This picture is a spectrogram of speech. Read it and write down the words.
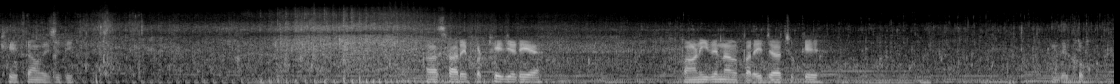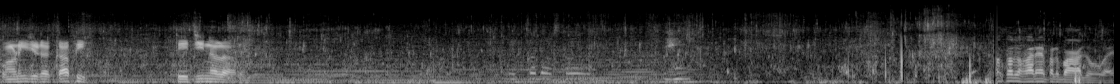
ਖੇਤਾਂ ਵਿੱਚ ਦੀ। ਆ ਸਾਰੇ ਪੱਠੇ ਜਿਹੜੇ ਆ, ਪਾਣੀ ਦੇ ਨਾਲ ਭਰੇ ਜਾ ਚੁੱਕੇ। ਆਹ ਦੇਖੋ, ਪਾਣੀ ਜਿਹੜਾ ਕਾਫੀ ਤੇਜ਼ੀ ਨਾਲ ਆ ਰਿਹਾ। ਇੱਕੋ ਦੋਸਤੋ ਫਸਲ ਹਾਰੇ ਬਰਬਾਦ ਹੋ ਗਏ।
